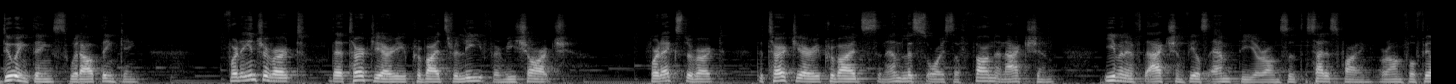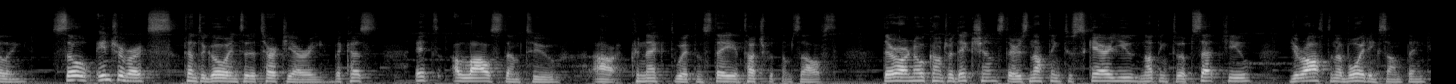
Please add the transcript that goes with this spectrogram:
doing things without thinking. For the introvert, the tertiary provides relief and recharge. For the extrovert, the tertiary provides an endless source of fun and action, even if the action feels empty or unsatisfying or unfulfilling. So introverts tend to go into the tertiary because it allows them to uh, connect with and stay in touch with themselves. There are no contradictions, there is nothing to scare you, nothing to upset you. You're often avoiding something.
